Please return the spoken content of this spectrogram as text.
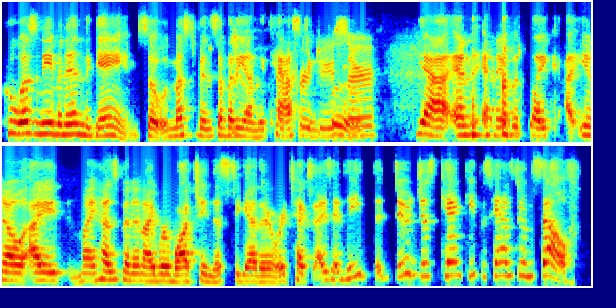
who wasn't even in the game. So it must have been somebody on the The cast and crew. producer. yeah and and it was like you know i my husband and i were watching this together and we're texting i said he the dude just can't keep his hands to himself.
